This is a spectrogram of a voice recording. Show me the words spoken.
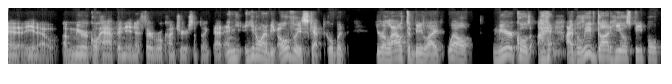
uh, you know a miracle happen in a third world country or something like that and you don't want to be overly skeptical but you're allowed to be like well miracles. I I believe God heals people.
